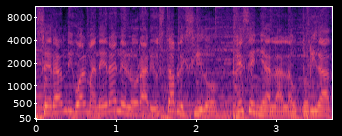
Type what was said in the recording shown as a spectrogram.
serán de igual manera en el horario establecido que señala la autoridad.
